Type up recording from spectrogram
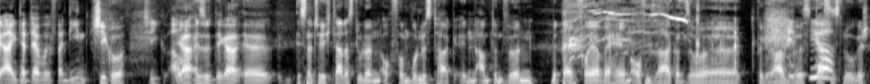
habe ich das ja wohl verdient. Chico. Chico auch. Ja, also Digga, äh, ist natürlich klar, dass du dann auch vom Bundestag in Amt und Würden mit deinem Feuerwehrhelm auf dem Sarg und so äh, begraben wirst. Ja. Das ist logisch.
